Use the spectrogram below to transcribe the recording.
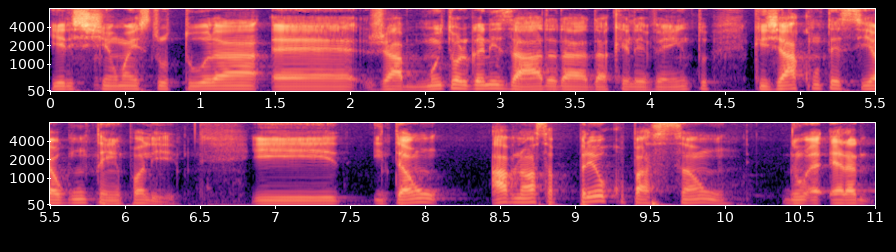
E eles tinham uma estrutura é, já muito organizada da, daquele evento, que já acontecia há algum tempo ali. E então a nossa preocupação era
